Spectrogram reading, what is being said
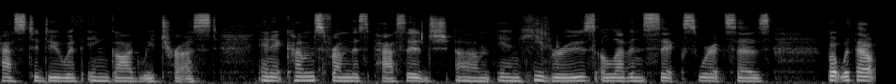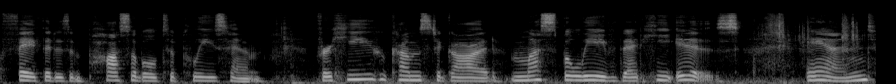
has to do with In God We Trust. And it comes from this passage um, in Hebrews 11 6, where it says, But without faith it is impossible to please him. For he who comes to God must believe that he is, and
